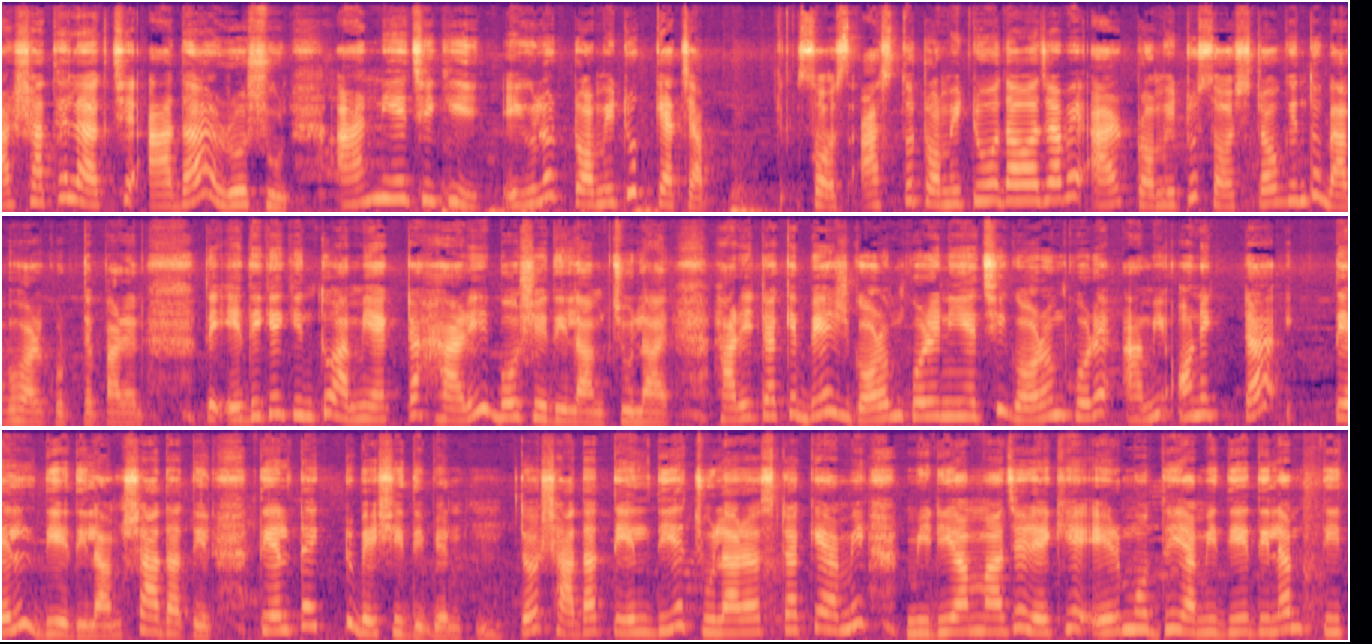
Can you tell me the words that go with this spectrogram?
আর সাথে লাগছে আদা, রসুন। আর নিয়েছি কি? এগুলো টমেটো ক্যাচাপ সস, আস্ত টমেটোও দেওয়া যাবে আর টমেটো সসটাও কিন্তু ব্যবহার করতে পারেন। তো এদিকে কিন্তু আমি একটা হাঁড়ি বসিয়ে দিলাম চুলায়। হাঁড়িটাকে বেশ গরম করে নিয়েছি। গরম করে আমি অনেকটা তেল দিয়ে দিলাম, সাদা তেল। তেলটা একটু বেশি দিবেন। তো সাদা তেল দিয়ে চুলা রাসটাকে আমি মিডিয়াম মাঝে রেখে এর মধ্যেই আমি দিয়ে দিলাম তিত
